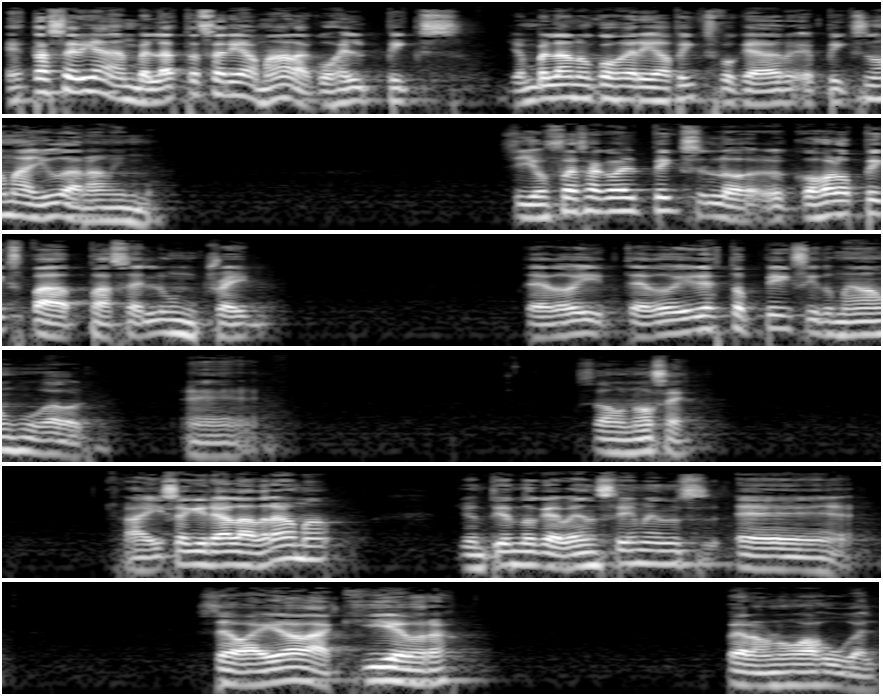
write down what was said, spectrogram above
esta sería, en verdad esta sería mala, coger Pix. Yo en verdad no cogería Pix porque Pix no me ayuda ahora mismo. Si yo fuese a coger Pix, lo, cojo los Pix para hacerle un trade. Te doy, te doy estos Pix y tú me das un jugador. Eh, so, no sé. Ahí seguirá la drama. Yo entiendo que Ben Simmons eh, se va a ir a la quiebra, pero no va a jugar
